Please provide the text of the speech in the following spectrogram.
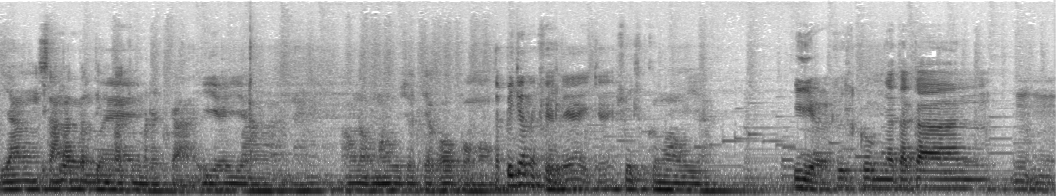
yang Itu sangat penting nih. bagi mereka. Iya, iya. Mau nak mau zodiak apa mau? Tapi kan akhirnya aja. Virgo mau ya. Iya. Virgo menyatakan Mm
